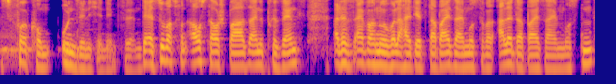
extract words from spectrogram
ist vollkommen unsinnig in dem Film. Der ist sowas von austauschbar, seine Präsenz, also das ist einfach nur, weil er halt jetzt dabei sein musste, weil alle dabei sein mussten.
